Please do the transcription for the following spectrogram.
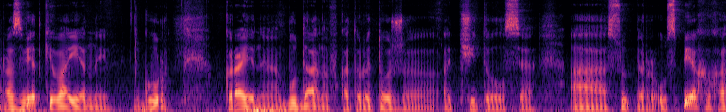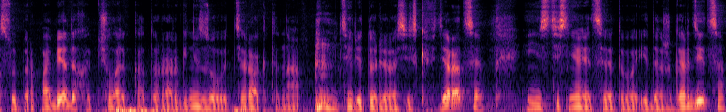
разведки военной ГУР Украины Буданов, который тоже отчитывался о супер успехах, о супер победах. Это человек, который организовывает теракты на территории Российской Федерации и не стесняется этого и даже гордится.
